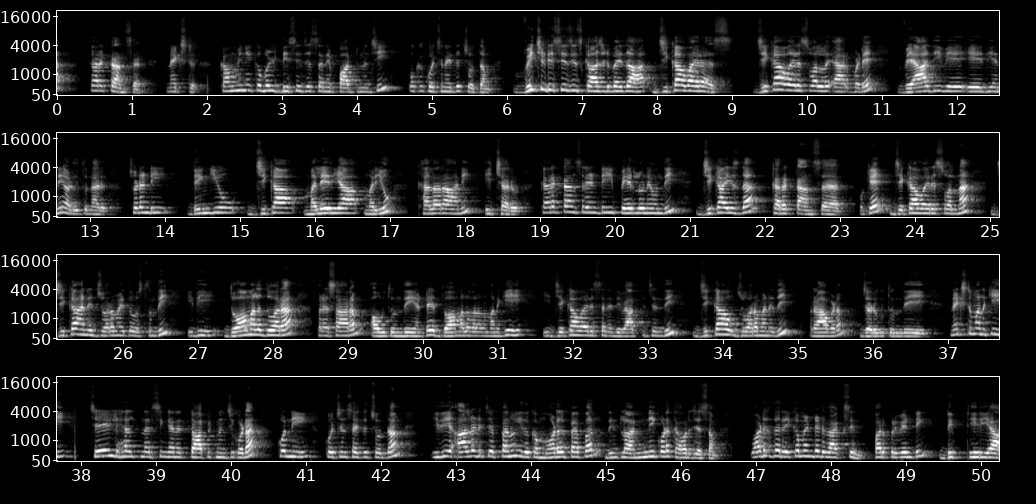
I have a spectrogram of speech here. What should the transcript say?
correct answer next communicable diseases అనే పార్ట్ నుంచి ఒక క్వశ్చన్ అయితే చూద్దాం. Which disease is caused by the Zika virus Zika virus వల్ల ఏర్పడే వ్యాధి వే ఏది అని అడుగుతున్నారు. చూడండి. డెంగ్యూ జికా మలేరియా మరియు కలరా అని ఇచ్చారు. కరెక్ట్ ఆన్సర్ ఏంటి? పేరులోనే ఉంది. Zika is the correct answer okay? Zika virus వలన జికా అనే జ్వరం అయితే వస్తుంది. ఇది దోమల ద్వారా ప్రసారం అవుతుంది. అంటే దోమల వలన మనకి ఈ జికా వైరస్ అనేది వ్యాప్తి చెంది జికా జ్వరం అనేది రావడం జరుగుతుంది. నెక్స్ట్ మనకి చైల్డ్ హెల్త్ నర్సింగ్ అనే టాపిక్ నుంచి కూడా కొన్ని క్వశ్చన్స్ అయితే చూద్దాం. ఇది ఆల్రెడీ చెప్పాను. ఇది ఒక మోడల్ పేపర్. దీంట్లో అన్నీ కూడా కవర్ చేస్తాం. What is the recommended vaccine for preventing diphtheria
